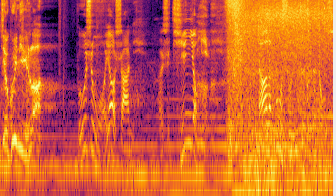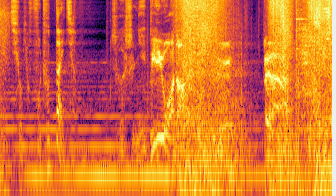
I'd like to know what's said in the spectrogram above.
一马？御剑归你了。不是我要杀你，而是天要灭你。拿了不属于自己的东西，就要付出代价。这是你逼我的。是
